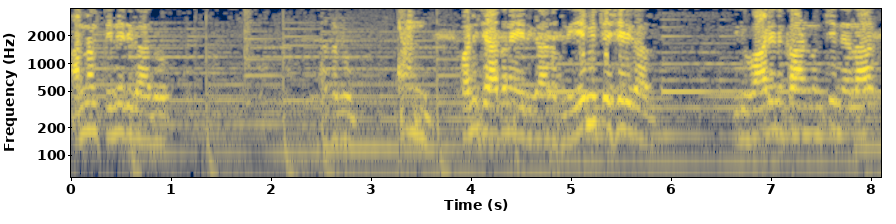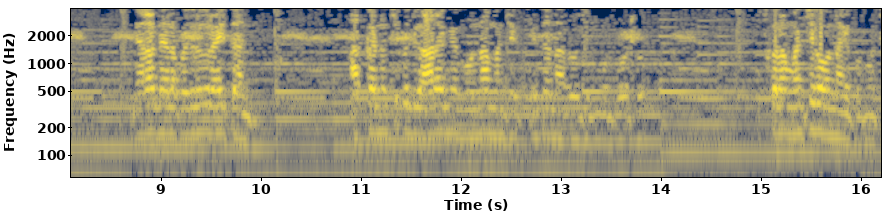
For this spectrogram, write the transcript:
అన్నం తినేది కాదు. అసలు పని చేతనేది కాదు అసలు ఏమి చేసేది కాదు. ఇది వాడిన కాడ నుంచి నెల నెల నెల పది రోజులు అవుతుంది అక్కడి నుంచి కొద్దిగా ఆరోగ్యంగా ఉన్నా మంచిగా తింటున్నా రోజుకి మూడు పూటలు పుష్కలం మంచిగా ఉన్నాయి ఇప్పుడు మాట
